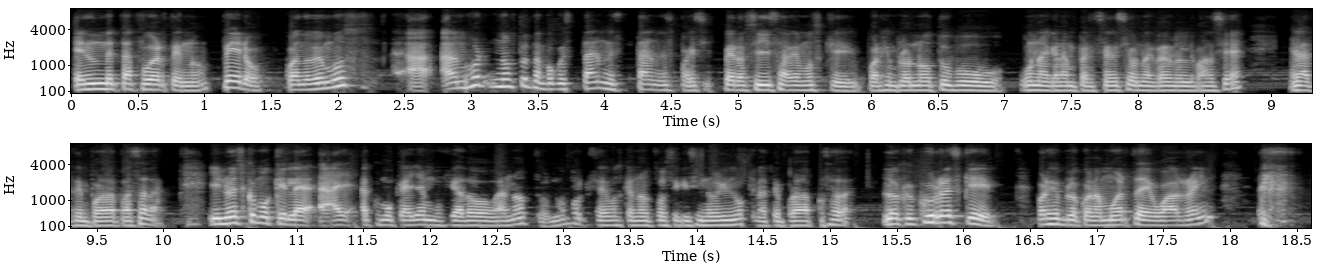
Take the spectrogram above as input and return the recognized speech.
en un meta fuerte, ¿no? Pero cuando vemos, a, lo mejor Nocturne tampoco es tan, es tan Spicy, pero sí sabemos que, por ejemplo, no tuvo una gran presencia, una gran relevancia en la temporada pasada. Y no es como que, haya, como que hayan bufiado a Nocturne, ¿no? Porque sabemos que Nocturne sigue siendo lo mismo que la temporada pasada. Lo que ocurre es que, por ejemplo, con la muerte de Walrein,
